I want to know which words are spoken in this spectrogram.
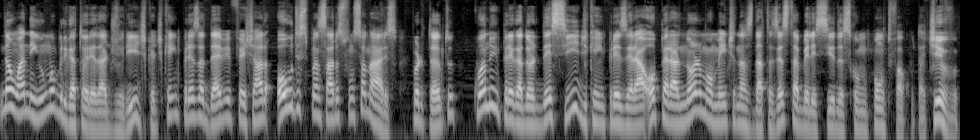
não há nenhuma obrigatoriedade jurídica de que a empresa deve fechar ou dispensar os funcionários. Portanto, quando o empregador decide que a empresa irá operar normalmente nas datas estabelecidas como ponto facultativo,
